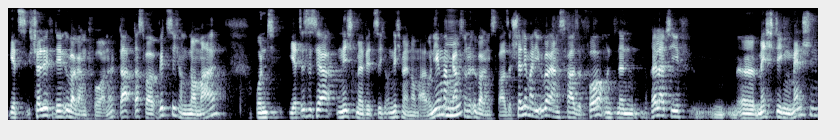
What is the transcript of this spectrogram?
jetzt stell dir den Übergang vor. Ne? Da, das war witzig und normal. Und jetzt ist es ja nicht mehr witzig und nicht mehr normal. Und irgendwann mhm. gab es so eine Übergangsphase. Stell dir mal die Übergangsphase vor und einen relativ äh, mächtigen Menschen,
